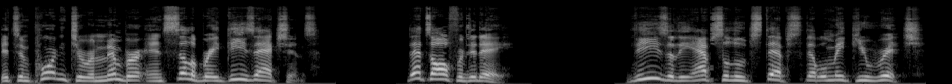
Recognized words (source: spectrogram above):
It's important to remember and celebrate these actions. That's all for today. These are the absolute steps that will make you rich.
